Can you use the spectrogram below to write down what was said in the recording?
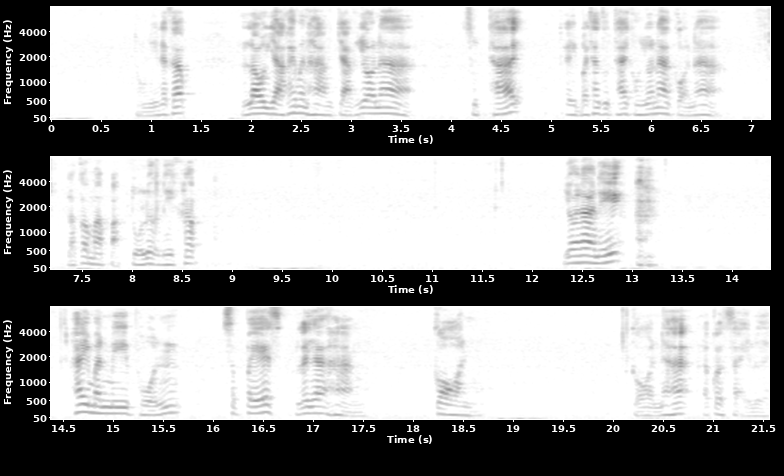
2 ตรงนี้นะครับ เราอยากให้มันห่างจากย่อหน้าสุดท้ายไอ้บรรทัดสุดท้ายของย่อหน้าก่อนหน้าเราก็มาปรับตัวเลือกนี้ครับ ย่อหน้านี้ ให้มันมีผลสเปซระยะห่าง ก่อน ก่อนนะฮะ แล้วก็ใส่เลย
